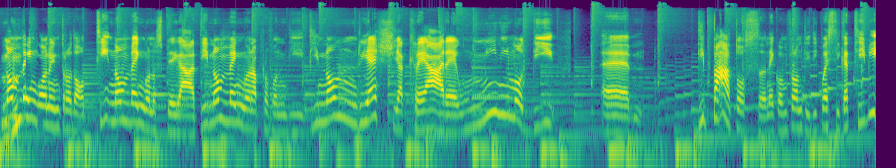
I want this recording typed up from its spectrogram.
Non Mhm. vengono introdotti, non vengono spiegati, non vengono approfonditi, non riesci a creare un minimo di, ehm, di pathos nei confronti di questi cattivi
